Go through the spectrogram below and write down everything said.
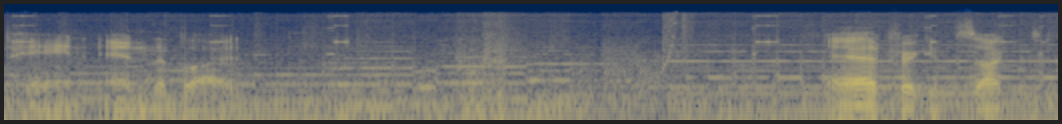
pain in the butt. Yeah, freaking sucked.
